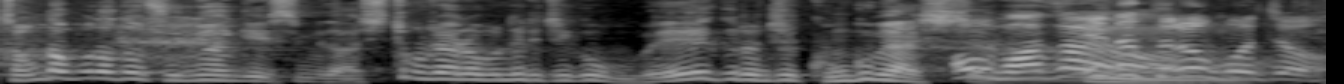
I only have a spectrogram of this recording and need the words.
정답보다 더 중요한 게 있습니다. 시청자 여러분들이 지금 왜 그런지 궁금해하시죠? 어, 맞아요. 일단 들어보죠.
